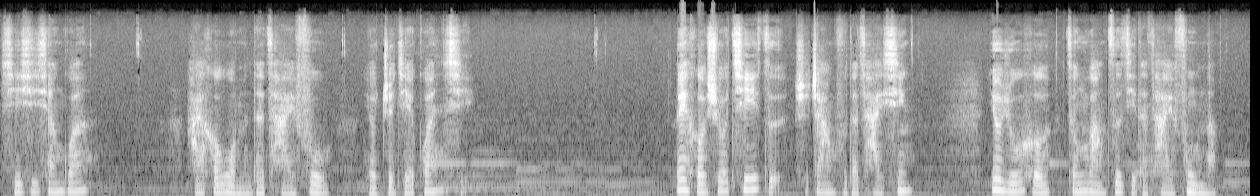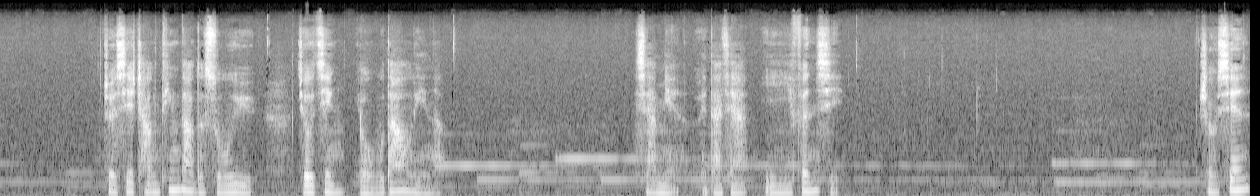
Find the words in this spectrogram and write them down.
息息相关，还和我们的财富有直接关系。为何说妻子是丈夫的财星，又如何增旺自己的财富呢？这些常听到的俗语，究竟有无道理呢？下面为大家一一分析。首先，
